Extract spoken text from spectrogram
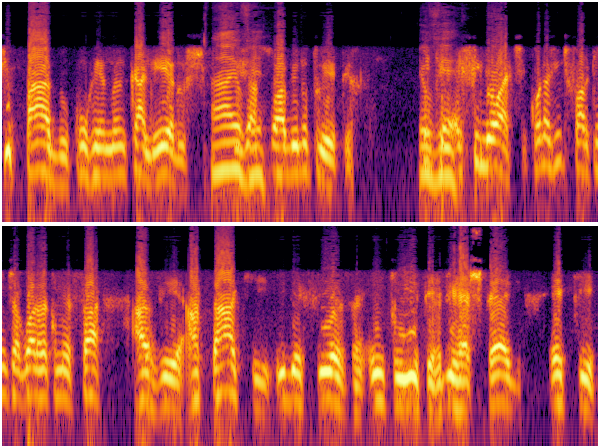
chipado com Renan Calheiros, ah, que já vi. sobe no Twitter. Eu vi. É, é filhote. Quando a gente fala que a gente agora vai começar a ver ataque e defesa em Twitter de hashtag, é que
